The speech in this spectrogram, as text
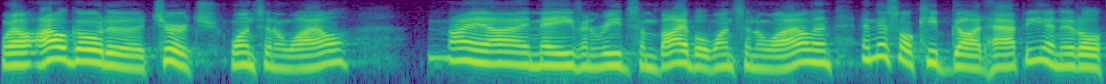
Well, I'll go to church once in a while. I, I may even read some Bible once in a while, and, and this will keep God happy, and it'll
